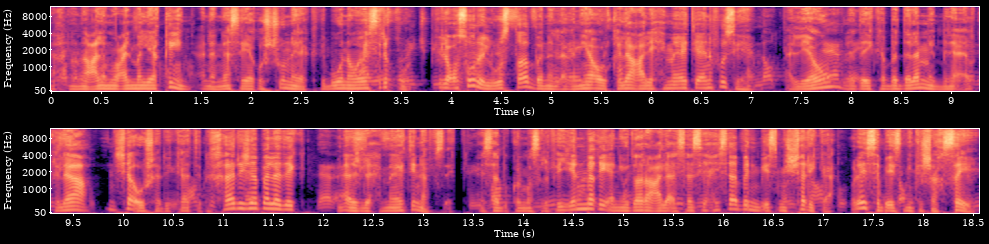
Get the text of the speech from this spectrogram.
نحن نعلم علم اليقين أن الناس يغشون يكذبون ويسرقون في العصور الوسطى بنى الأغنياء القلاع لحماية أنفسهم. اليوم لديك بدلا من بناء القلاع. إنشاء شركات خارج بلدك من أجل حماية نفسك. حسابك المصرفي ينبغي أن يدار على أساس حساب باسم الشركة وليس باسمك الشخصي.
